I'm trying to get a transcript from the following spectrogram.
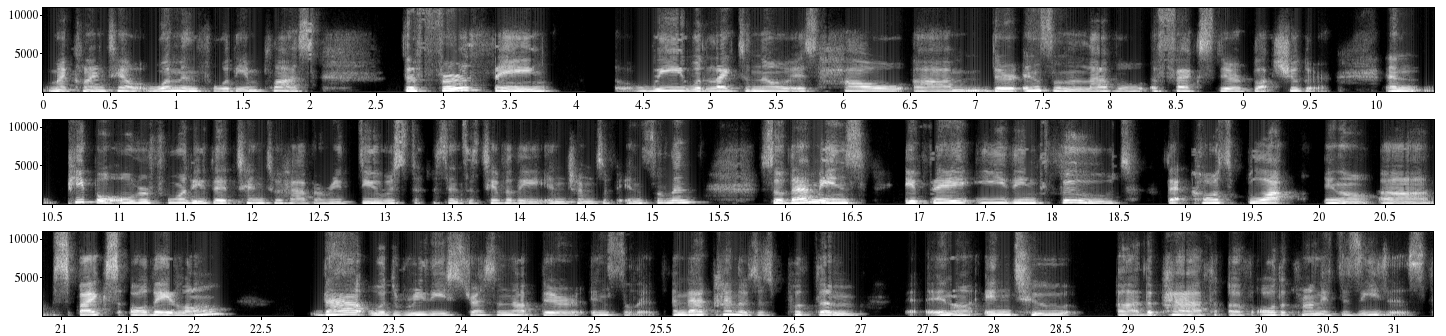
my clientele women 40 and plus the first thing we would like to know is how um, their insulin level affects their blood sugar. And people over 40, they tend to have a reduced sensitivity in terms of insulin. So that means if they eating food that cause blood, you know, uh, spikes all day long, that would really stressing up their insulin. And that kind of just put them, you know, into uh, the path of all the chronic diseases.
